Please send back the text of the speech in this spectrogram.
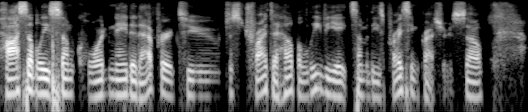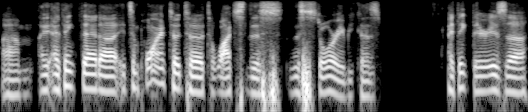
possibly some coordinated effort to just try to help alleviate some of these pricing pressures. So um, I, I, think that uh, it's important to, to, to watch this this story because I think there is a,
